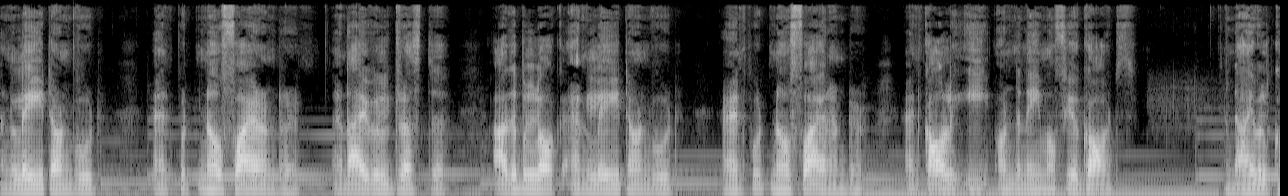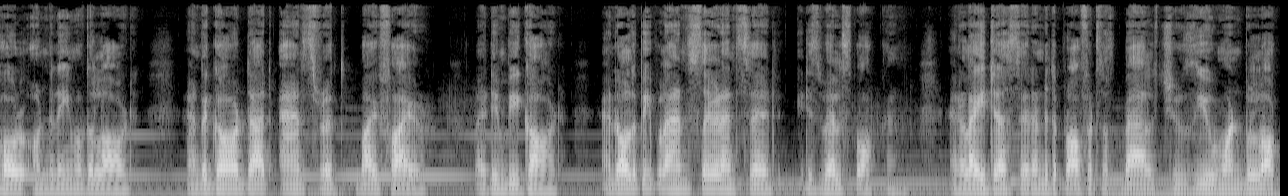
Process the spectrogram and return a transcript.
and lay it on wood, and put no fire under it. And I will dress the other bullock, and lay it on wood, and put no fire under, and call ye on the name of your gods and I will call on the name of the Lord, and the God that answereth by fire, let him be God. And all the people answered and said, It is well spoken. And Elijah said unto the prophets of Baal, Choose you one bullock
